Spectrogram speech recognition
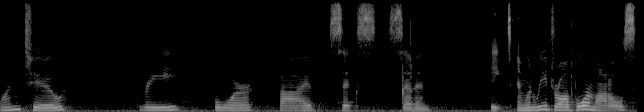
One, two, three, four, five, six, seven, eight. And when we draw Bohr models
